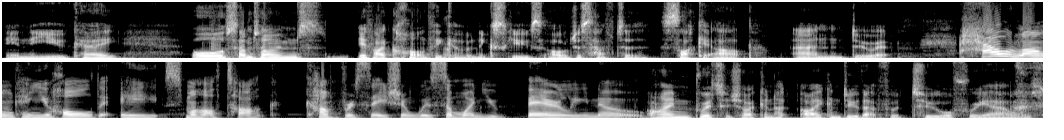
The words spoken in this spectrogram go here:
in the UK. Or sometimes, if I can't think of an excuse, I'll just have to suck it up and do it. How long can you hold a small talk conversation with someone you barely know? I'm British. I can I can do that for 2 or 3 hours.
